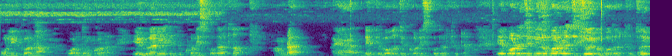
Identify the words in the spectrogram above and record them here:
পলিকণা, কর্দমকণা। এগুলো নিয়ে কিন্তু খনিজ পদার্থ আমরা দেখতে পাবো যে খনিজ পদার্থটা। এরপর রয়েছে দুই নম্বর রয়েছে জৈব পদার্থ। জৈব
